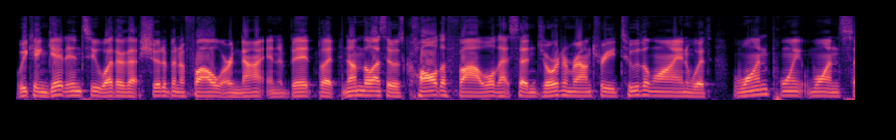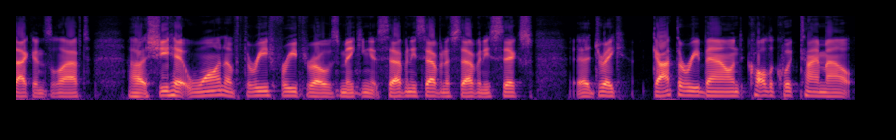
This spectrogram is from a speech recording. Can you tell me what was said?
We can get into whether that should have been a foul or not in a bit, but nonetheless, it was called a foul. That sent Jordan Roundtree to the line with 1.1 seconds left. Uh, she hit one of three free throws, making it 77 to 76. Uh, Drake got the rebound, called a quick timeout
